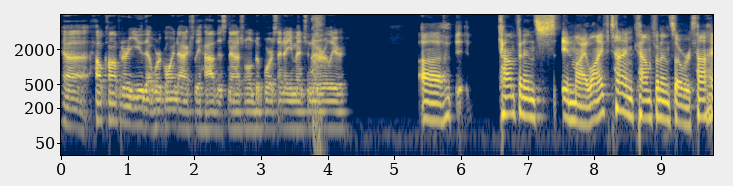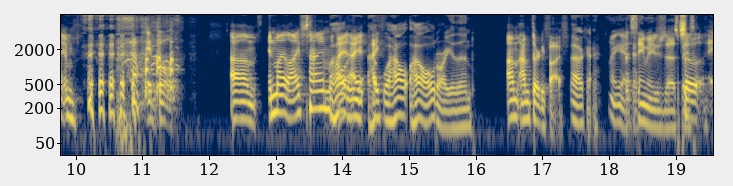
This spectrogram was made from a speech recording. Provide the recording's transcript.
uh, how confident are you that we're going to actually have this national divorce? I know you mentioned it earlier. Uh, confidence in my lifetime, confidence over time. It both. Um, in my lifetime, Well, how, old are I, you, I, I, well, how how old are you then? I'm I'm 35. Oh, okay. Oh, yeah, same age as us. Basically. So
